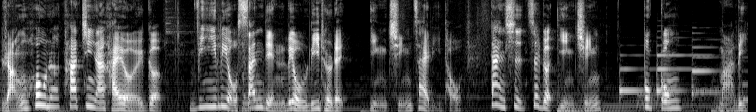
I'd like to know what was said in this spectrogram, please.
然后呢，它竟然还有一个 V 六三点六 liter 的引擎在里头。但是这个引擎不供马力，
